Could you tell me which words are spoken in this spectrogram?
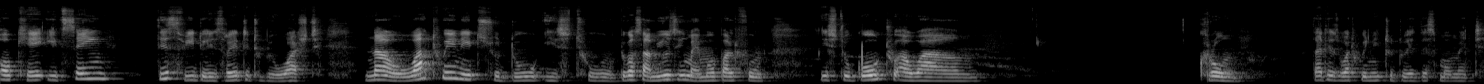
Okay it's saying this video is ready to be watched. Now what we need to do is to because i'm using my mobile phone is to go to our um, chrome. That is what we need to do at this moment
